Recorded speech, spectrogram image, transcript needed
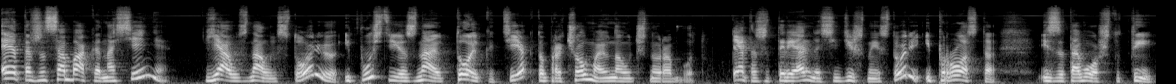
это же собака на сене. Я узнал историю, и пусть ее знают только те, кто прочел мою научную работу. Это же ты реально сидишь на истории, и просто из-за того, что ты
